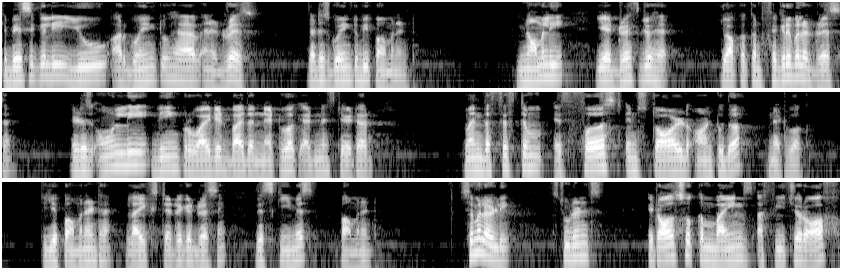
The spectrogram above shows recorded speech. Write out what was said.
کہ basically you are going to have an address that is going to be permanent normally یہ ایڈریس جو ہے، جو آپ کا کنفیگریبل ایڈریس ہے it is only being provided by the network administrator when the system is first installed on to the network تو یہ پرماننٹ ہے like static addressing this scheme is permanent similarly students it also combines a feature of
